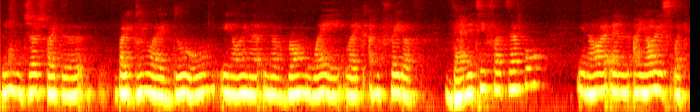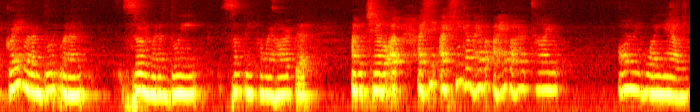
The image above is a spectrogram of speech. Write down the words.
being judged by the by doing what I do, you know, in a in a wrong way. Like I'm afraid of vanity, for example. You know, and I always like pray when I'm doing when I'm serving when I'm doing something from my heart that I'm a channel. I, I think I think I have I have a hard time honoring who I am.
